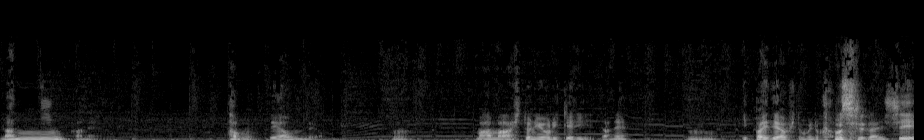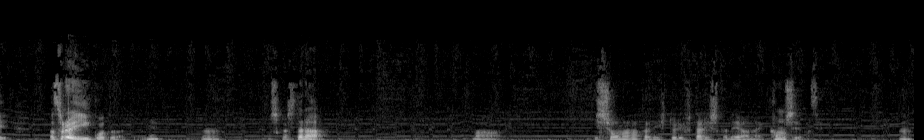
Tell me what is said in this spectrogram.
何人かね、多分出会うんだよ。うん。まあまあ、人によりけりだね。うん。いっぱい出会う人もいるかもしれないし、それはいいことだけどね。うん。もしかしたら、まあ、一生の中で一人二人しか出会わないかもしれません。うん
